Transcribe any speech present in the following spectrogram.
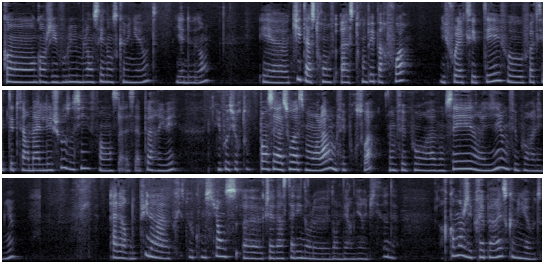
quand, quand j'ai voulu me lancer dans ce coming out il y a deux ans. Et euh, quitte à se, à se, tromper parfois, il faut l'accepter, il faut, faut, accepter de faire mal les choses aussi, enfin, ça, ça peut arriver. Il faut surtout penser à soi à ce moment-là, on le fait pour soi, on le fait pour avancer dans la vie, on le fait pour aller mieux. Alors, depuis la prise de conscience que j'avais installée dans le, dans le dernier épisode, alors comment j'ai préparé ce coming out?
